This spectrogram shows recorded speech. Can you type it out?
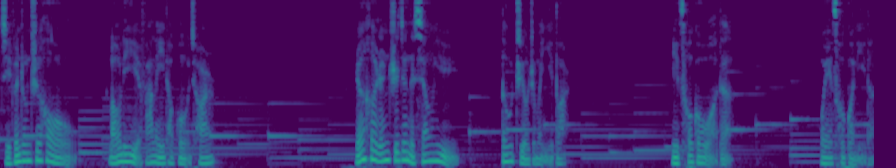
几分钟之后，老李也发了一条朋友圈人和人之间的相遇，都只有这么一段你错过我的，我也错过你的，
